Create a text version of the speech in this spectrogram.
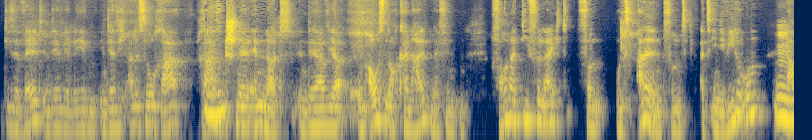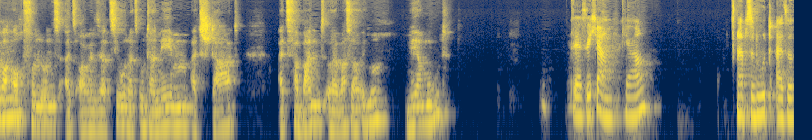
diese Welt, in der wir leben, in der sich alles so ra rasend Mhm. schnell ändert, in der wir im Außen auch keinen Halt mehr finden, fordert die vielleicht von uns allen, von uns als Individuum, aber Mhm. auch von uns als Organisation, als Unternehmen, als Staat, als Verband oder was auch immer, mehr Mut? Sehr sicher, ja. Absolut. Also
